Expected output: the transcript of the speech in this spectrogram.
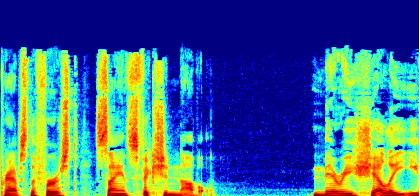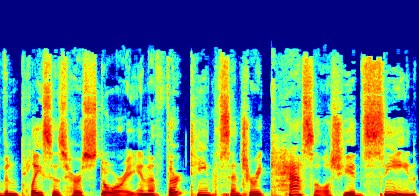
perhaps the first science fiction novel. Mary Shelley even places her story in a 13th century castle she had seen,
